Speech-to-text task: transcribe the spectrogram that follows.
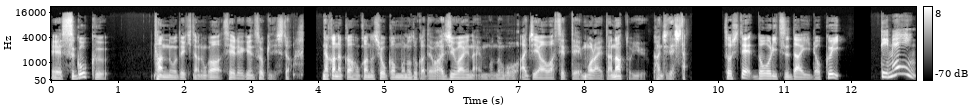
えーすごく堪能できたのが精霊幻想記でした。なかなか他の召喚物とかでは味わえないものを味合わせてもらえたなという感じでした。そして同率第6位。リメイン。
